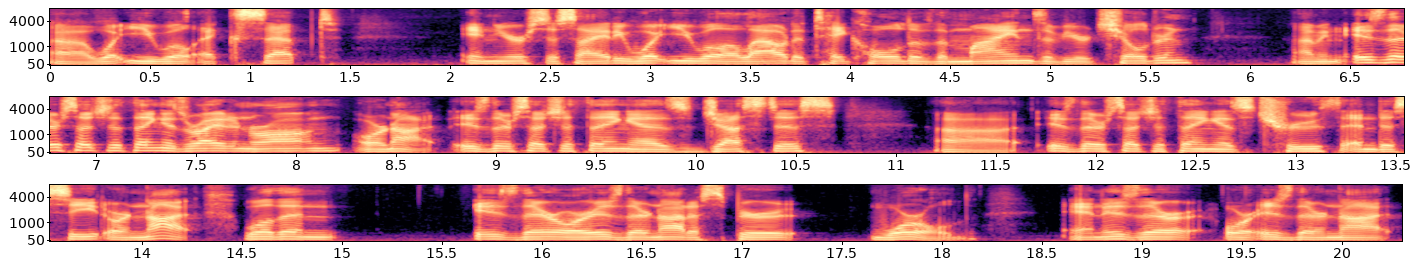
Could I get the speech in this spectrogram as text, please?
uh, what you will accept in your society, what you will allow to take hold of the minds of your children. I mean, is there such a thing as right and wrong or not? Is there such a thing as justice? Uh, is there such a thing as truth and deceit or not? Well, then, is there or is there not a spirit world? And is there or is there not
